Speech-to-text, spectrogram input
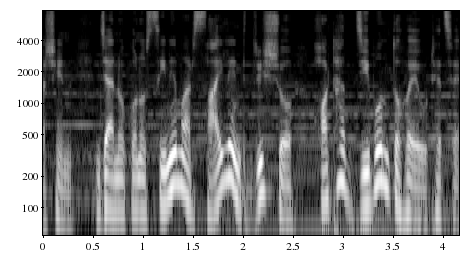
আসেন, যেন কোনো সিনেমার সাইলেন্ট দৃশ্য হঠাৎ জীবন্ত হয়ে উঠেছে।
